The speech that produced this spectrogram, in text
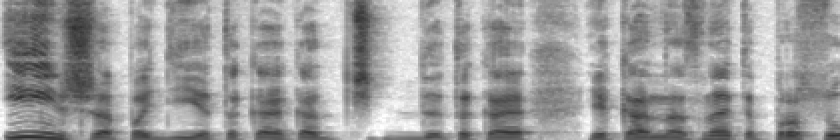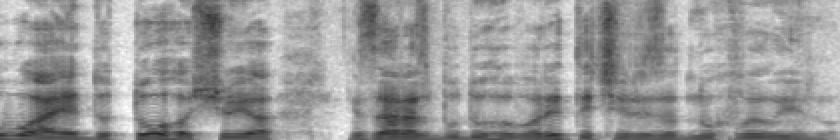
Інша подія, така, яка така, яка нас, знаєте, просуває до того, що я зараз буду говорити через одну хвилину.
